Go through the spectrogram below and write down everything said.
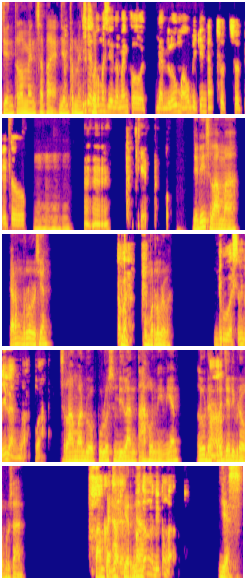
gentleman's apa ya? Gentleman's iya gue masih gentleman code dan lu mau bikin yang suit suit itu hmm. Mm-mm. gitu Jadi selama sekarang umur lu berapa apa Umur lu berapa? dua sembilan pak wah Selama 29 tahun ini kan lu udah Heeh. kerja di berapa perusahaan? Sampai Kerja ya? akhirnya magang di itu nggak yes.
